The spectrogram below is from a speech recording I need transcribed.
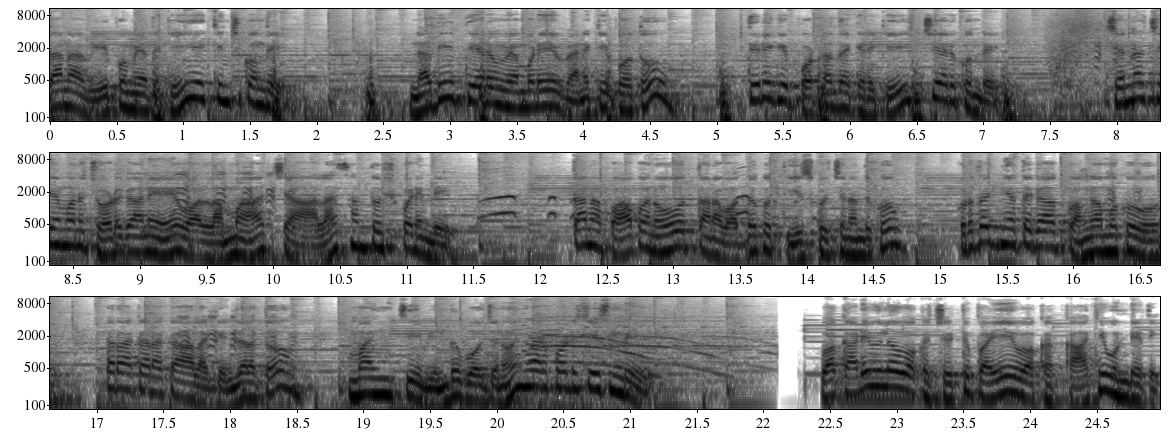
తన వీపు మీదకి ఎక్కించుకుంది. నదీ తీరం వెంబడి వెనక్కి పోతూ తిరిగి పుట్ట దగ్గరికి చేరుకుంది. చిన్న చీమను చూడగానే వాళ్ళమ్మ చాలా సంతోషపడింది. తన పాపను తన వద్దకు తీసుకొచ్చినందుకు కృతజ్ఞతగా కొంగమ్మకు రకరకాల గింజలతో మంచి విందు భోజనం ఏర్పాటు చేసింది. ఒక అడవిలో ఒక చెట్టుపై ఒక కాకి ఉండేది.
